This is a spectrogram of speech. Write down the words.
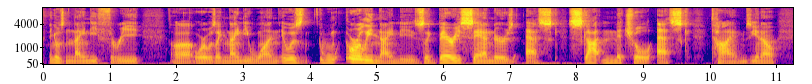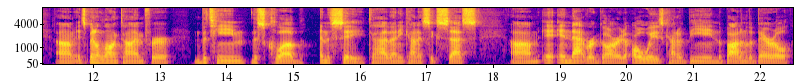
I think it was 93 uh, or it was like 91. It was early 90s, like Barry Sanders esque, Scott Mitchell esque times, you know? Um, it's been a long time for the team, this club, and the city to have any kind of success um, in, in that regard, always kind of being the bottom of the barrel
